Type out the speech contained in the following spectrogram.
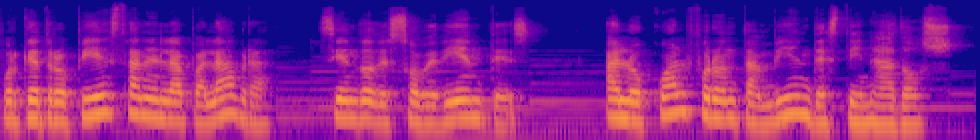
porque tropiezan en la palabra, siendo desobedientes, a lo cual fueron también destinados.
